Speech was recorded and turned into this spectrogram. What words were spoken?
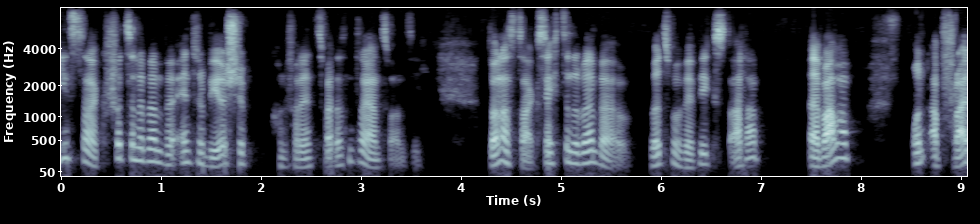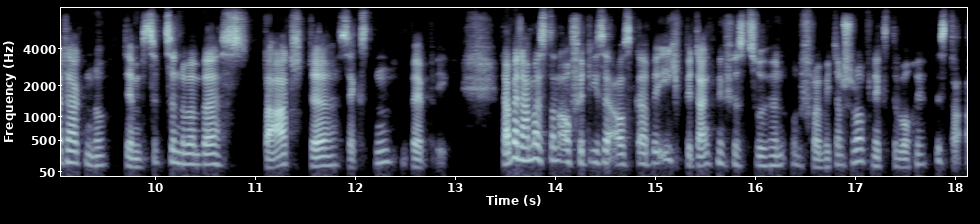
Dienstag, 14. November, Entrepreneurship Konferenz 2023. Donnerstag, 16. November, Würzburg Webix Startup, äh, Warm-up und ab Freitag, dem 17. November, Start der sechsten Webweek. Damit haben wir es dann auch für diese Ausgabe. Ich bedanke mich fürs Zuhören und freue mich dann schon auf nächste Woche. Bis dann.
